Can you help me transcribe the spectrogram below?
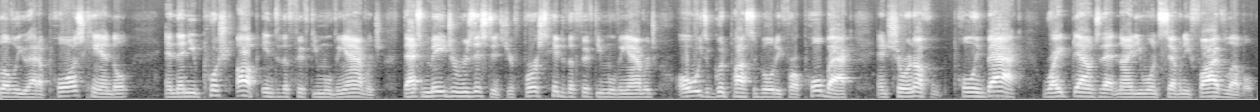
level, you had a pause candle, and then you pushed up into the 50 moving average. That's major resistance. Your first hit of the 50 moving average, always a good possibility for a pullback, and sure enough, pulling back right down to that 91.75 level.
